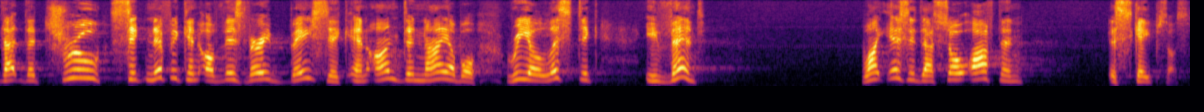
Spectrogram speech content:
that the true significance of this very basic and undeniable, realistic event why is it that so often escapes us?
